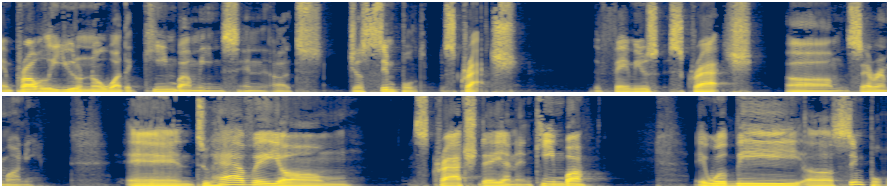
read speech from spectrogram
and probably you don't know what the Kimba means, and uh, it's just simple scratch, the famous scratch um, ceremony. And to have a um, scratch day and Enkimba, it will be uh, simple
